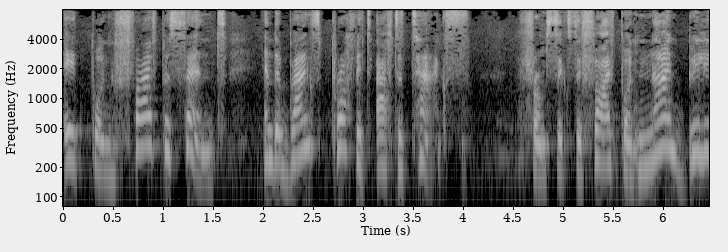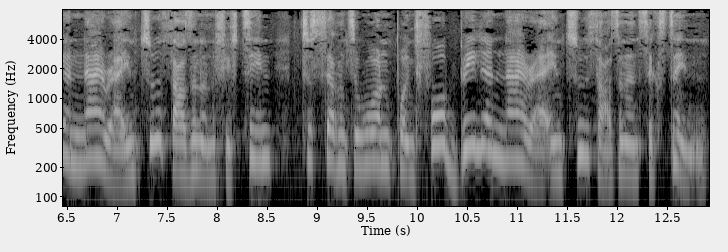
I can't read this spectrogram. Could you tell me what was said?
8.5% in the bank's profit after tax from 65.9 billion naira in 2015 to 71.4 billion naira in 2016.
